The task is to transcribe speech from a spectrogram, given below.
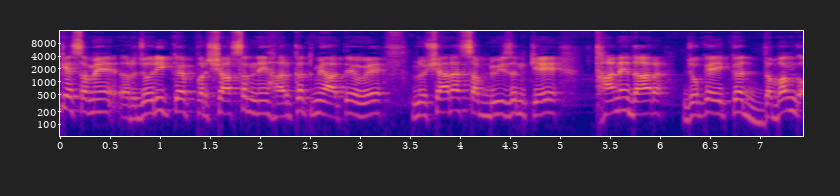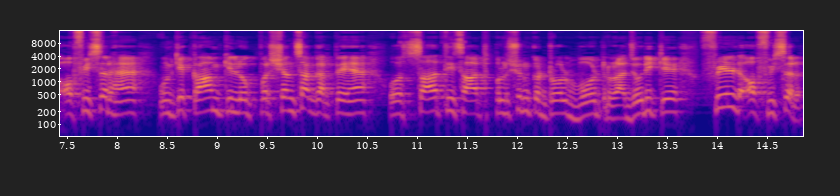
के समय रजौरी के प्रशासन ने हरकत में आते हुए नौशारा सब डिवीज़न के थानेदार जो कि एक दबंग ऑफिसर हैं, उनके काम की लोग प्रशंसा करते हैं और साथ ही साथ पोल्यूशन कंट्रोल बोर्ड राजौरी के फ़ील्ड ऑफिसर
